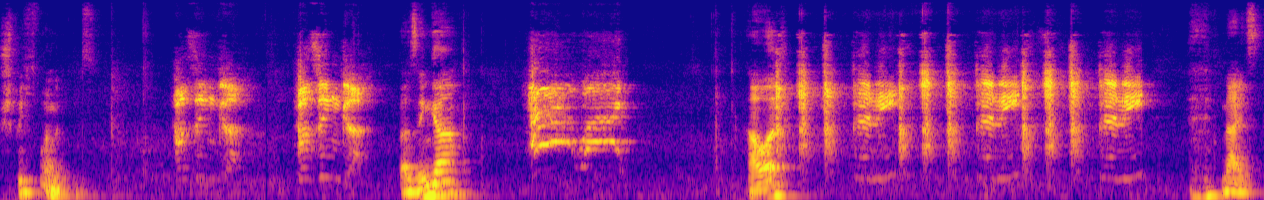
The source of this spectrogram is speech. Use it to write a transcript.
spricht wohl mit uns. Bazinga! Bazinga! Bazinga. Howard. Penny! Penny! Penny! Nice.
